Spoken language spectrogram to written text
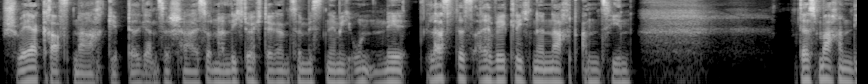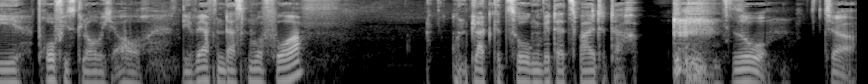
Schwerkraft nachgibt, der ganze Scheiß und dann liegt euch der ganze Mist nämlich unten. Nee, lasst es wirklich eine Nacht anziehen. Das machen die Profis, glaube ich, auch. Die werfen das nur vor und glatt gezogen wird der zweite Tag. so, tja.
